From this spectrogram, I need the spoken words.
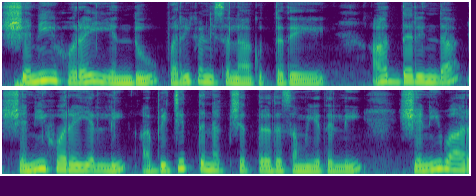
ಶನಿ ಹೊರೈ ಎಂದು ಪರಿಗಣಿಸಲಾಗುತ್ತದೆ. ಆದ್ದರಿಂದ ಶನಿ ಹೊರೆಯಲ್ಲಿ ಅಭಿಜಿತ್ ನಕ್ಷತ್ರದ ಸಮಯದಲ್ಲಿ ಶನಿವಾರ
